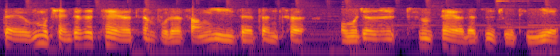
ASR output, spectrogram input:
对，目前就是配合政府的防疫的政策，我们就是配合的自主停业，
